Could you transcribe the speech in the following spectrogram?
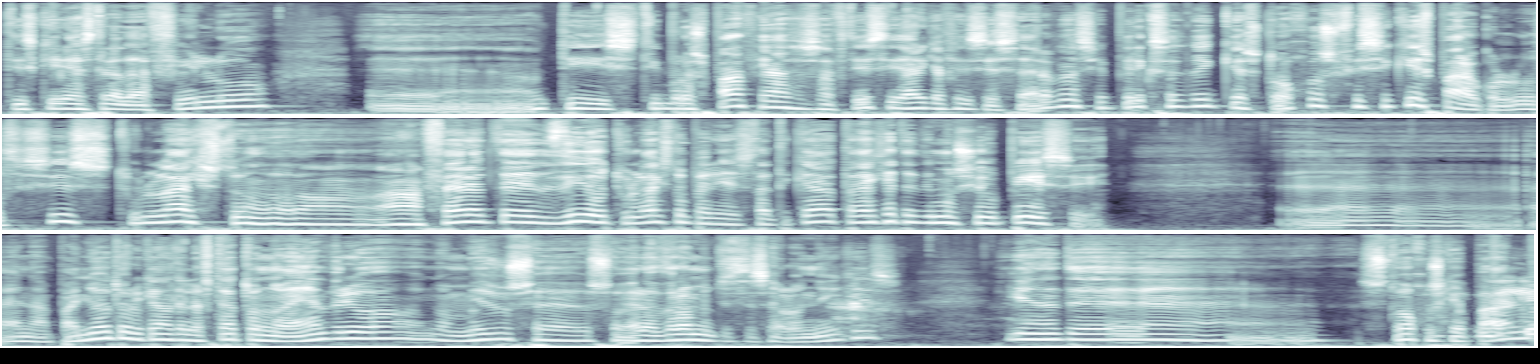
της κυρίας Τριανταφύλου ε, ότι στην προσπάθειά σας αυτή, στη διάρκεια αυτής της έρευνας υπήρξατε και στόχος φυσικής παρακολούθησης. Τουλάχιστον αναφέρετε δύο τουλάχιστον περιστατικά τα έχετε δημοσιοποιήσει. Ε, ένα παλιότερο και ένα τελευταίο τον Νοέμβριο νομίζω σε, στο αεροδρόμιο της Θεσσαλονίκης γίνεται ε, στόχος και πάλι.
